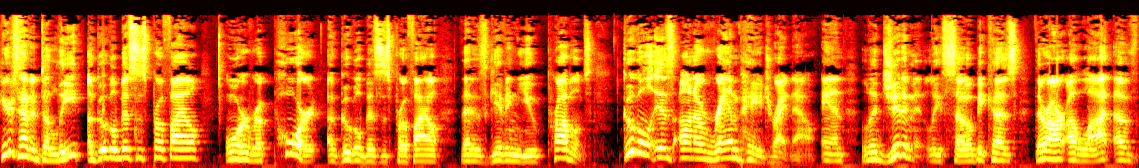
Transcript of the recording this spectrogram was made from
Here's how to delete a Google business profile or report a Google business profile that is giving you problems. Google is on a rampage right now, and legitimately so because there are a lot of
